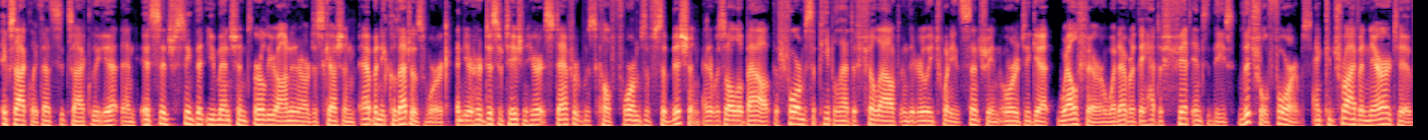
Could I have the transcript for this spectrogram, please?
Exactly. That's exactly it. And it's interesting that you mentioned earlier on in our discussion Ebony Coletu's work. And her dissertation here at Stanford was called Forms of Submission. And it was all about the forms that people had to fill out in the early 20th century in order to get welfare or whatever. They had to fit into these literal forms and contrive a narrative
